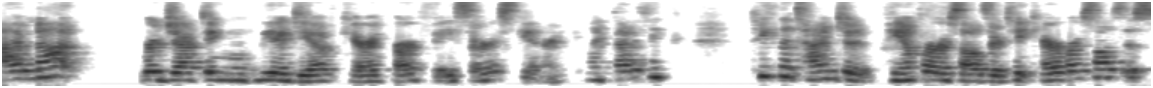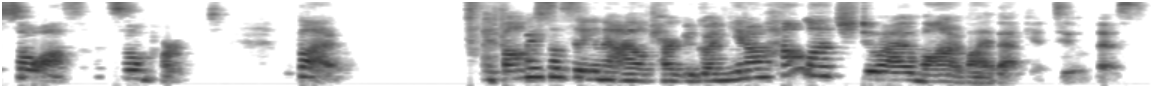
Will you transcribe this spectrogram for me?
I'm not rejecting the idea of caring for our face or our skin or anything like that. I think taking the time to pamper ourselves or take care of ourselves is so awesome. It's so important. But I found myself sitting in the aisle of Target going, you know, how much do I want to buy back into this?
